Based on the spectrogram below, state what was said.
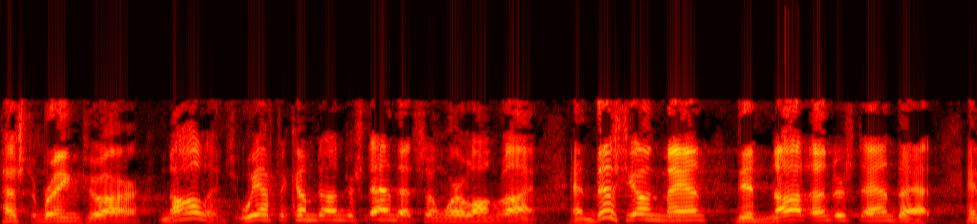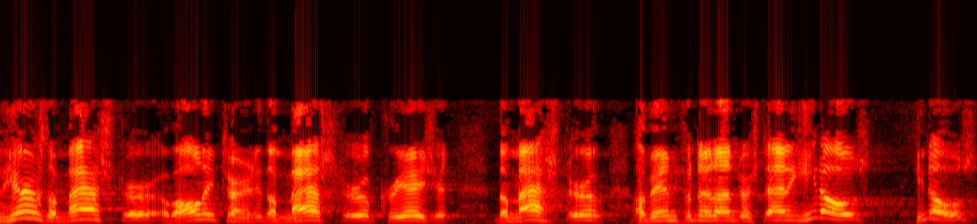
has to bring to our knowledge. We have to come to understand that somewhere along the line. And this young man did not understand that. And here's the master of all eternity, the master of creation, the master of, of infinite understanding. He knows, he knows,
